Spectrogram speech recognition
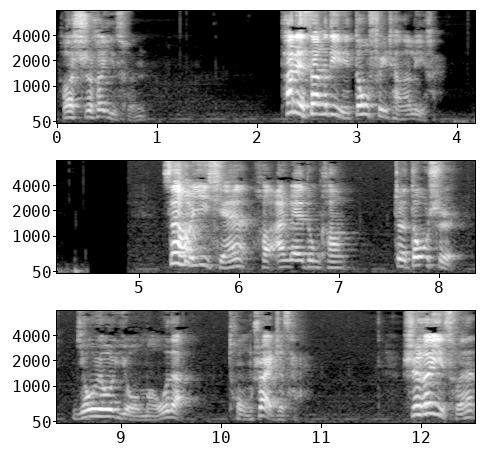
和石河义存。他这三个弟弟都非常的厉害。三好义贤和安宅东康，这都是有勇有谋的统帅之才。石河义存，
